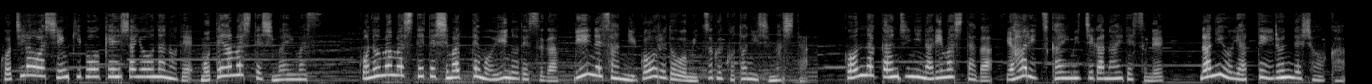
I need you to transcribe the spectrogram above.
こちらは新規冒険者用なので、持て余してしまいます。このまま捨ててしまってもいいのですが、リーネさんにゴールドを貢ぐことにしました。こんな感じになりましたが、やはり使い道がないですね。何をやっているんでしょうか。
